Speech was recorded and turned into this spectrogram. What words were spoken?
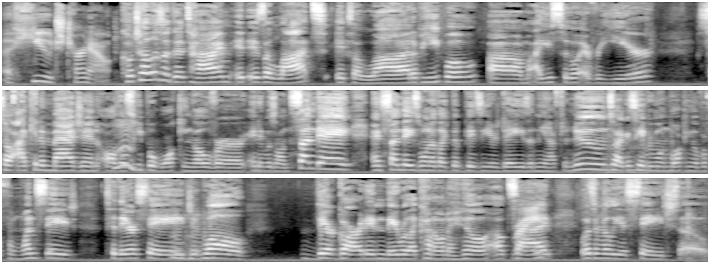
a huge turnout. Coachella's a good time. It is a lot. It's a lot of people. Um, I used to go every year. So I can imagine all Hmm. those people walking over, and it was on Sunday, and Sunday's one of like the busier days in the afternoon. So I could see everyone walking over from one stage to their stage. Mm-hmm. Well, their garden, they were like kind of on a hill outside. Right. It wasn't really a stage, so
